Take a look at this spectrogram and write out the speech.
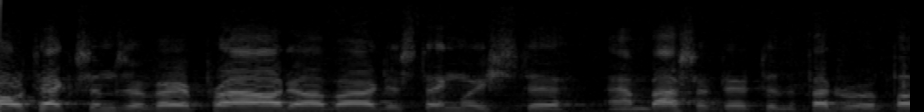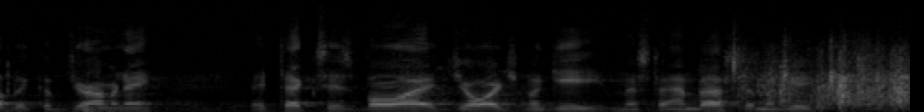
All Texans are very proud of our distinguished uh, ambassador to the Federal Republic of Germany, a Texas boy, George McGhee. Mr. Ambassador McGhee.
